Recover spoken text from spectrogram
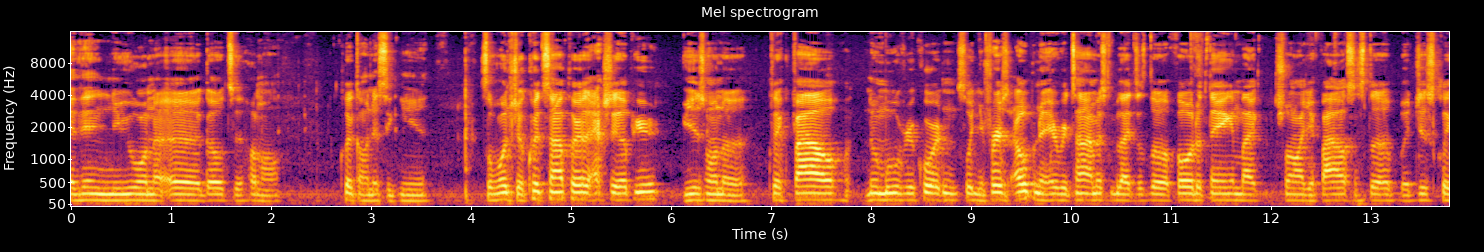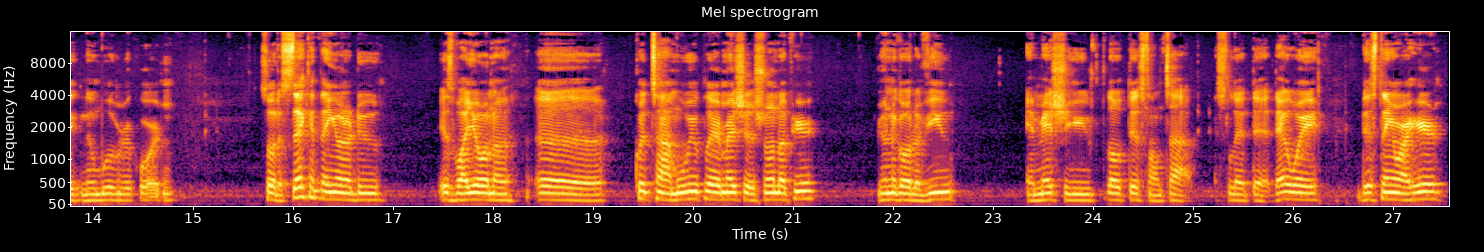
and then you wanna uh, go to hold on, click on this again. So once your QuickTime player is actually up here, you just wanna click file, new movie recording. So when you first open it, every time it's gonna be like this little folder thing and like showing all your files and stuff. But just click new movie recording. So the second thing you wanna do is while you're on a uh, QuickTime movie player, make sure it's showing up here. You wanna go to view and make sure you float this on top select that. That way, this thing right here,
